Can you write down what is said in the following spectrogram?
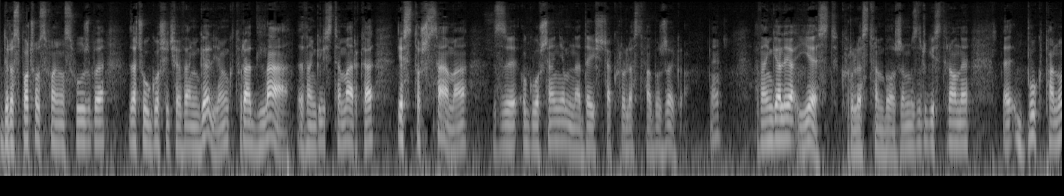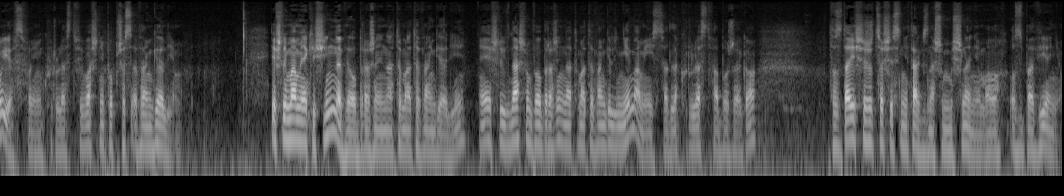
gdy rozpoczął swoją służbę, zaczął głosić Ewangelię, która dla ewangelistę Marka jest tożsama z ogłoszeniem nadejścia Królestwa Bożego. Nie? Ewangelia jest Królestwem Bożym, z drugiej strony e, Bóg panuje w swoim królestwie właśnie poprzez Ewangelię. Jeśli mamy jakieś inne wyobrażenie na temat Ewangelii, jeśli w naszym wyobrażeniu na temat Ewangelii nie ma miejsca dla Królestwa Bożego, to zdaje się, że coś jest nie tak z naszym myśleniem o, o zbawieniu.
